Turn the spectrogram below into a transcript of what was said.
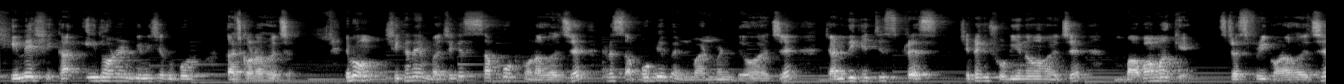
খেলে শেখা এই ধরনের জিনিসের উপর কাজ করা হয়েছে। এবং সেখানে বাচ্চাকে সাপোর্ট করা হয়েছে, একটা সাপোর্টিভ এনভায়রনমেন্ট দেওয়া হয়েছে, চারিদিকে যে স্ট্রেস সেটাকে সরিয়ে নেওয়া হয়েছে, বাবা মাকে স্ট্রেস ফ্রি করা হয়েছে,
